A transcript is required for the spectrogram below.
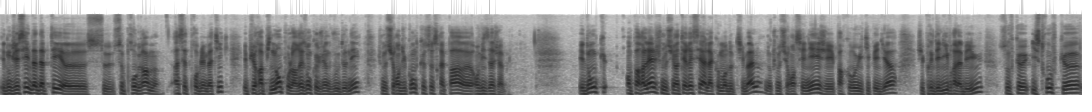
Et donc j'ai essayé d'adapter euh, ce, ce, programme à cette problématique. Et puis rapidement, pour la raison que je viens de vous donner, je me suis rendu compte que ce ne serait pas envisageable. Et donc, en parallèle, je me suis intéressé à la commande optimale, donc je me suis renseigné, j'ai parcouru Wikipédia, j'ai pris des livres à la BU, sauf qu'il se trouve que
